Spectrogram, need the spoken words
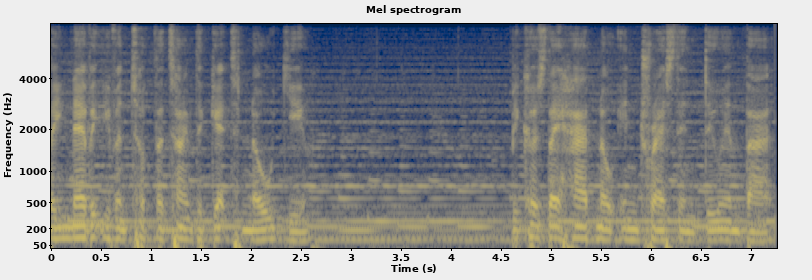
They never even took the time to get to know you. Because they had no interest in doing that.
